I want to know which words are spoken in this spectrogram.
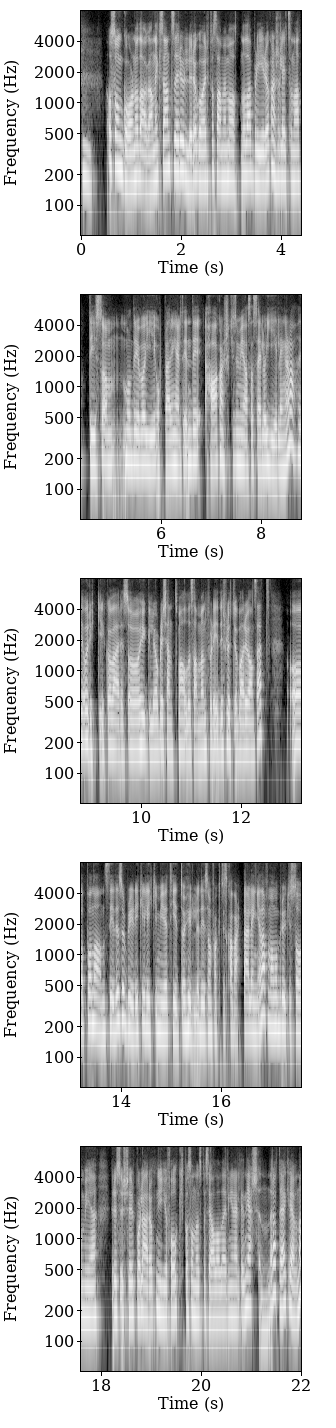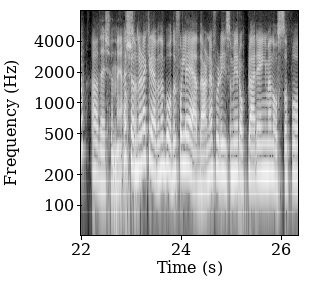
Mm. Og sånn går nå dagene, ikke sant. Så det ruller og går på samme måten. Og da blir det jo kanskje litt sånn at de som må drive og gi opplæring hele tiden, de har kanskje ikke så mye av seg selv å gi lenger, da. De orker ikke å være så hyggelige og bli kjent med alle sammen, fordi de slutter jo bare uansett. Og på en annen side så blir det ikke like mye tid til å hylle de som faktisk har vært der lenge, da. For man må bruke så mye ressurser på å lære opp nye folk på sånne spesialavdelinger hele tiden. Jeg skjønner at det er krevende. Ja, det skjønner jeg også. Jeg skjønner det er krevende både for lederne, for de som gir opplæring, men også på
